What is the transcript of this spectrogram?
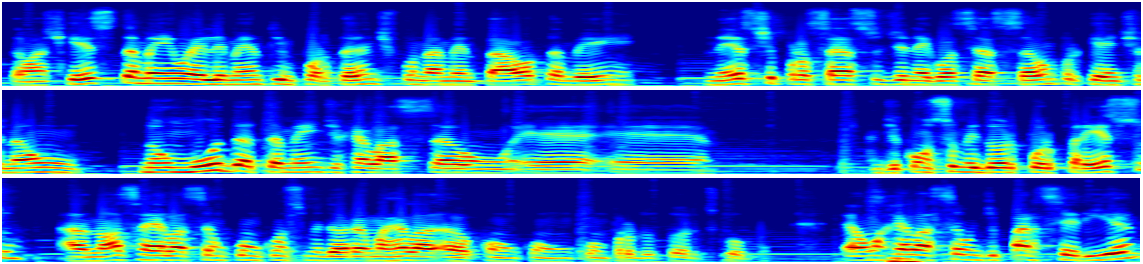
Então, acho que esse também é um elemento importante, fundamental também neste processo de negociação, porque a gente não, não muda também de relação é, é, de consumidor por preço. A nossa relação com o consumidor é uma com, com, com o produtor, desculpa, é uma Sim. relação de parceria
